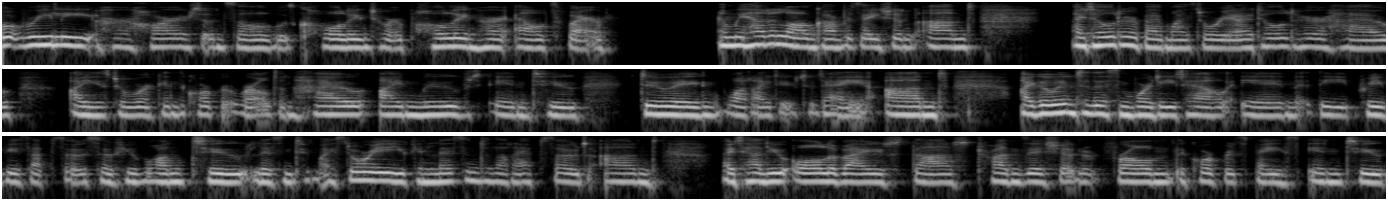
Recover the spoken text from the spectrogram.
but really, her heart and soul was calling to her, pulling her elsewhere. And we had a long conversation, and I told her about my story. I told her how I used to work in the corporate world and how I moved into doing what I do today. And I go into this in more detail in the previous episode. So if you want to listen to my story, you can listen to that episode. And I tell you all about that transition from the corporate space into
